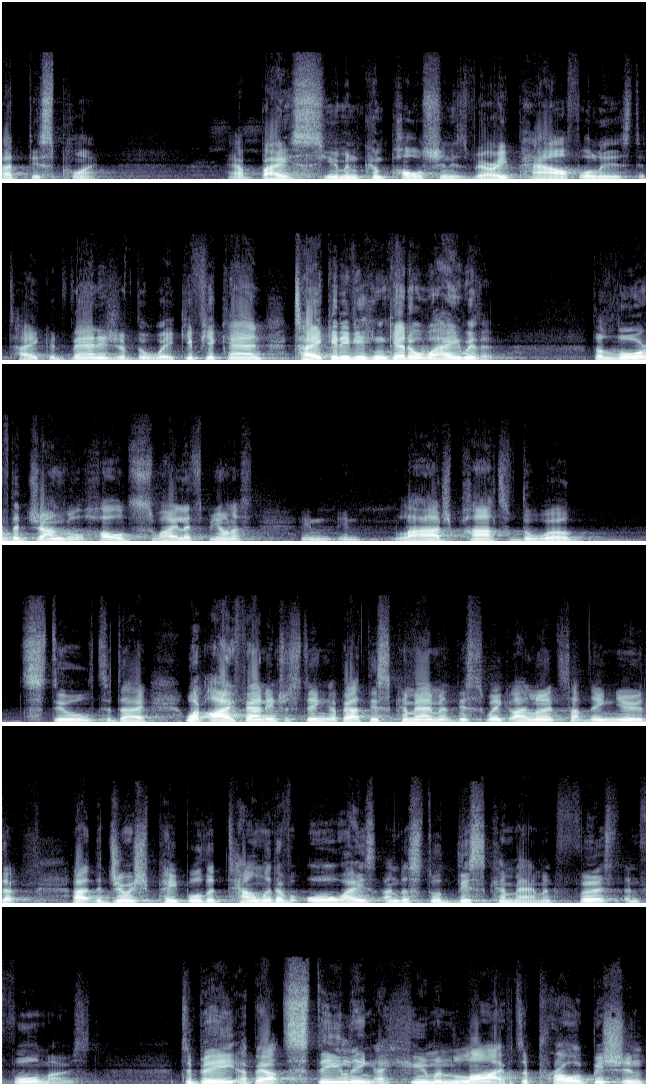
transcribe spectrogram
at this point. Our base human compulsion is very powerful, is to take advantage of the weak. If you can, take it if you can get away with it. The law of the jungle holds sway, let's be honest, in, in large parts of the world still today. What I found interesting about this commandment this week, I learnt something new that uh, the Jewish people, the Talmud, have always understood this commandment first and foremost to be about stealing a human life. It's a prohibition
